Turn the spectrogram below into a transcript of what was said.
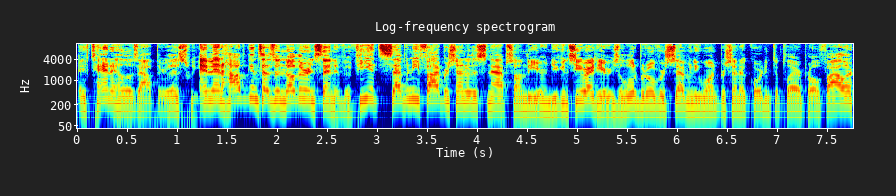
if Tannehill is out there this week. And then Hopkins has another incentive. If he hits 75% of the snaps on the year, and you can see right here, he's a little bit over 71% according to Player Profiler.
